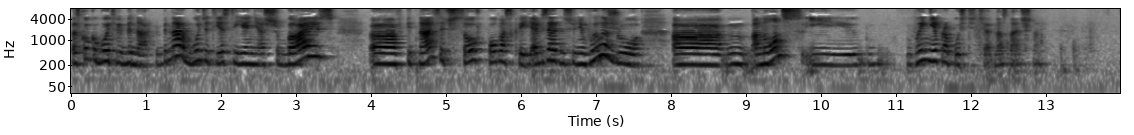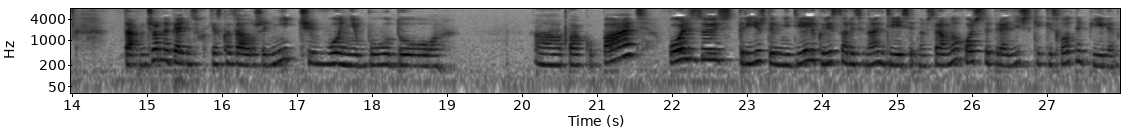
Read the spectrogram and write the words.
Во сколько будет вебинар? Вебинар будет, если я не ошибаюсь, э, в 15 часов по Москве. Я обязательно сегодня выложу э, анонс, и вы не пропустите однозначно. Так, на Черную пятницу, как я сказала, уже ничего не буду а, покупать. Пользуюсь трижды в неделю Crystal Retinol 10, но все равно хочется периодически кислотный пилинг.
